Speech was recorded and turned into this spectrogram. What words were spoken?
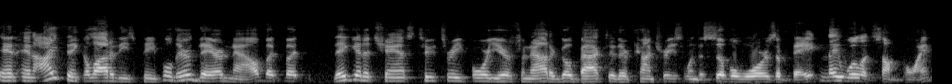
And, and I think a lot of these people, they're there now, but, but they get a chance two, three, four years from now to go back to their countries when the civil wars abate, and they will at some point.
